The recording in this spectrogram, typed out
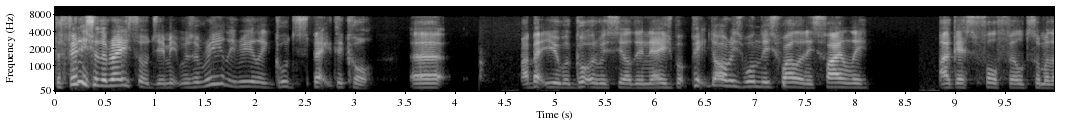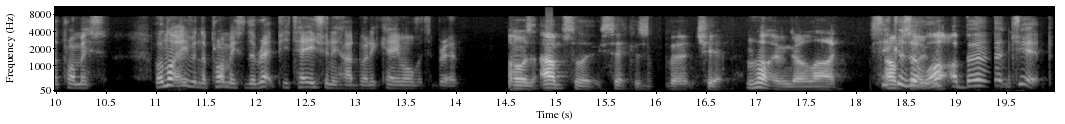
The finish of the race though, Jim, it was a really really good spectacle. Uh, I bet you were gutted with de Neige, but Pic D'Orhy's won this well and he's finally, I guess, fulfilled some of the promise. Well, not even the promise, the reputation he had when he came over to Britain. I was absolutely sick as a burnt chip. I'm not even going to lie. Sick absolutely. as a what? A burnt chip?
